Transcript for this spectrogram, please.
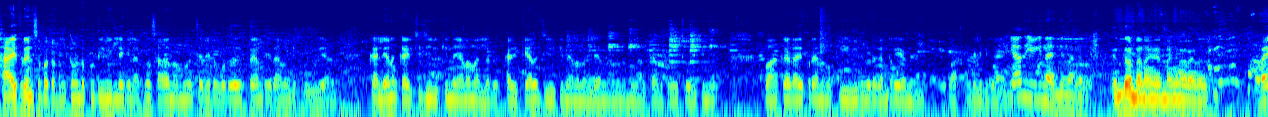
ഹായ് ഫ്രണ്ട്സ് അപ്പോൾ കടൽത്തോണ്ട് പുതിയ വീട്ടിലേക്ക് എല്ലാവർക്കും സാർ നമ്മൾ ചെറിയൊരു കൂടുതൽ അഭിപ്രായം തേടാൻ വേണ്ടി പോവുകയാണ്. കല്യാണം കഴിച്ച് ജീവിക്കുന്നതാണോ നല്ലത്? കഴിക്കാതെ ജീവിക്കുന്നതാണോ നല്ലതെന്നാണ് നമ്മൾ ആൾക്കാരുടെ പോയി ചോദിക്കുന്നത്. അപ്പോൾ ആൾക്കാരുടെ അഭിപ്രായം നമുക്ക് ഈ വീട്ടിലൂടെ കണ്ടറിയാവുന്നതാണ്. വാ, ഇതിലേക്ക് പോകാം. കഴിക്കാതെ ജീവിക്കുന്നതായിരിക്കും നല്ലത്. എന്തുകൊണ്ടാണ് അങ്ങനെ അങ്ങനെ പറയുന്നത്? കുറേ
